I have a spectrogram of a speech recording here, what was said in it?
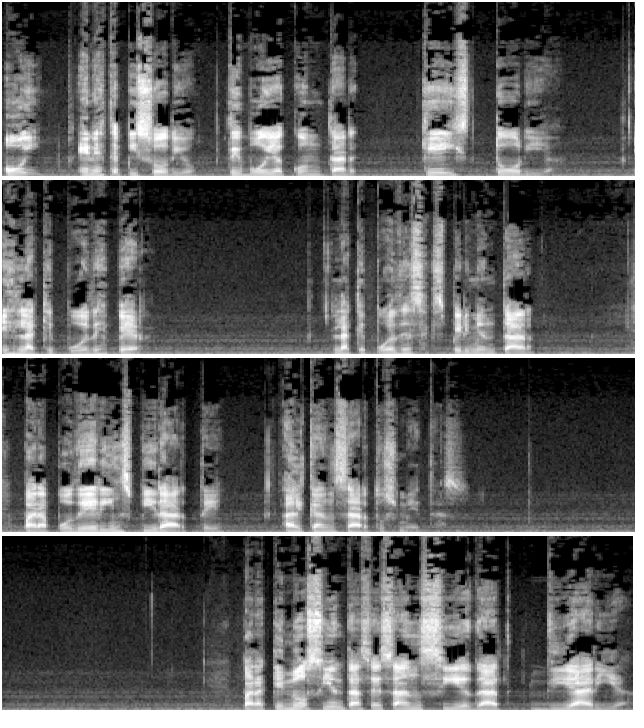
Hoy, en este episodio, te voy a contar qué historia es la que puedes ver, la que puedes experimentar para poder inspirarte a alcanzar tus metas. Para que no sientas esa ansiedad diaria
